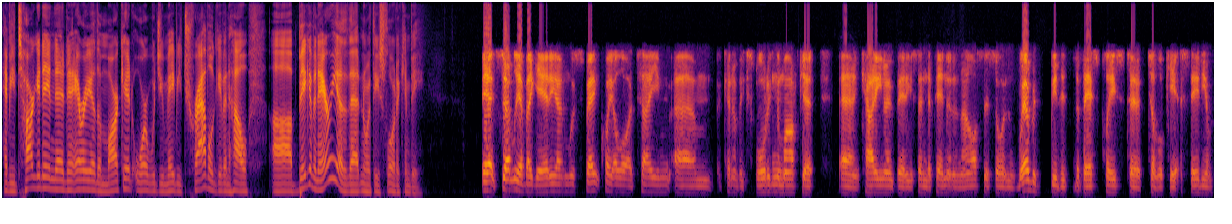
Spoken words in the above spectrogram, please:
Have you targeted an area of the market, or would you maybe travel given how uh, big of an area that Northeast Florida can be? Yeah, it's certainly a big area, and we've spent quite a lot of time um, kind of exploring the market and carrying out various independent analysis on where would be the, the best place to, to locate a stadium.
